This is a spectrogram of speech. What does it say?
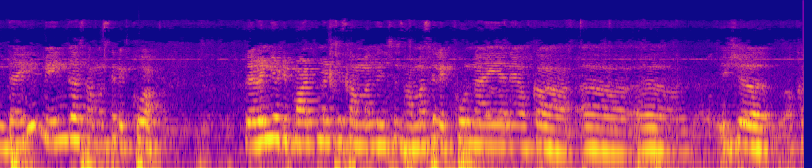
ఉంటాయి. మెయిన్గా సమస్యలు ఎక్కువ. రెవెన్యూ డిపార్ట్మెంట్కి సంబంధించిన సమస్యలు ఎక్కువ ఉన్నాయి అనే ఒక ఒక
